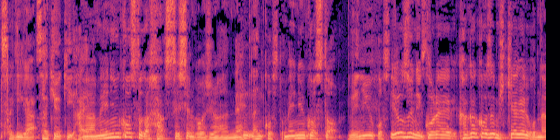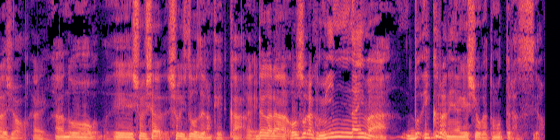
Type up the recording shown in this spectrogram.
先が。先行き、はい。メニューコストが発生してるのかもしれませんね。何コスト？メニューコスト。メニューコスト。要するにこれ、価格を全部引き上げることになるでしょ？う。はい。あの、えー、消費者、消費増税の結果。はい、だから、おそらくみんな今、ど、いくら値上げしようかと思ってるはずですよ。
